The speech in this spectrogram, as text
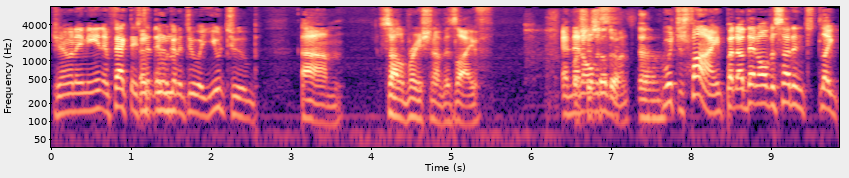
Do you know what I mean? In fact, they said It they were going to do a YouTube um, celebration of his life, and then Which all of a sudden, doing. which is fine. But uh, then all of a sudden, like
